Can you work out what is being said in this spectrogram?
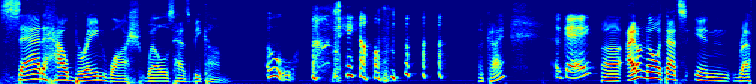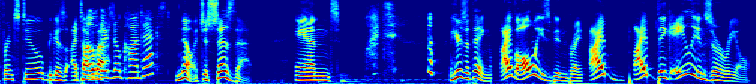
Sad how brainwash Wells has become. Oh, damn. Okay. okay. Uh, I don't know what that's in reference to because I talk Oh, about. there's no context? no, it just says that, and What? Here's the thing. I've always been brain. I I think aliens are real.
